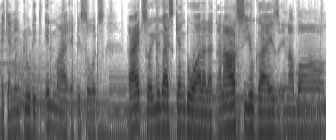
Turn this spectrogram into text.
I can include it in my episodes. Alright, so you guys can do all of that, and I'll see you guys in about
